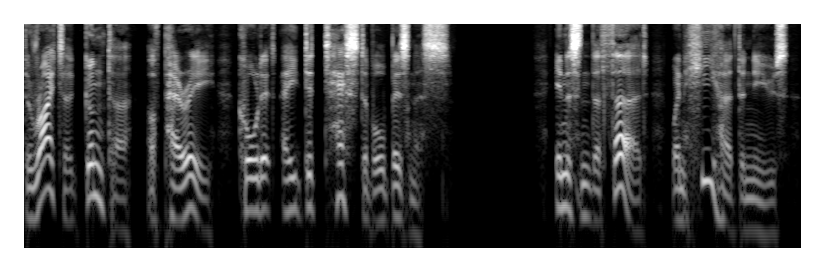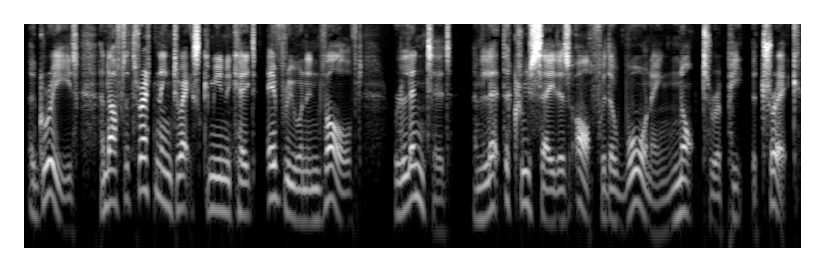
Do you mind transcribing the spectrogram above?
The writer Gunther of Pairis called it a detestable business. Innocent III, when he heard the news, agreed, and after threatening to excommunicate everyone involved, relented and let the Crusaders off with a warning not to repeat the trick.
